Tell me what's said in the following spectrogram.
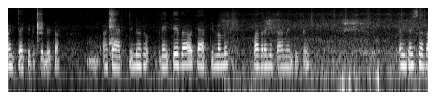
മെൽറ്റാക്കി എടുക്കുന്നുണ്ട് കേട്ടോ ആ ക്യാരറ്റിനൊരു ഗ്രേറ്റ് ചെയ്ത ആ ക്യാരറ്റിനൊന്ന് മധുരം കിട്ടാൻ വേണ്ടിയിട്ട്. അതിന്റെ ശത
